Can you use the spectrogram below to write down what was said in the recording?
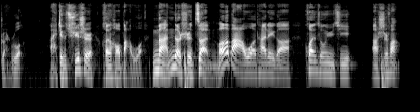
转弱。哎，这个趋势很好把握，难的是怎么把握它这个宽松预期啊释放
